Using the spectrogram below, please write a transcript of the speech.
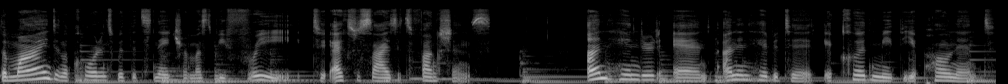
The mind, in accordance with its nature, must be free to exercise its functions. Unhindered and uninhibited, it could meet the opponent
